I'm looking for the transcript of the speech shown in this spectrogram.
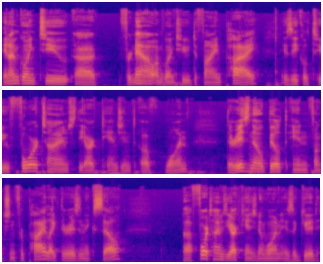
And I'm going to, uh, for now, I'm going to define pi is equal to 4 times the arctangent of 1. There is no built-in function for pi like there is in Excel. Uh, 4 times the arctangent of 1 is a good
